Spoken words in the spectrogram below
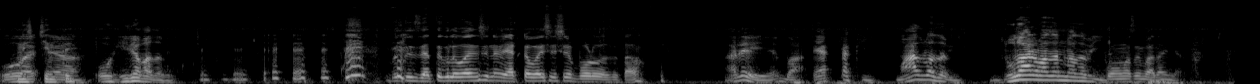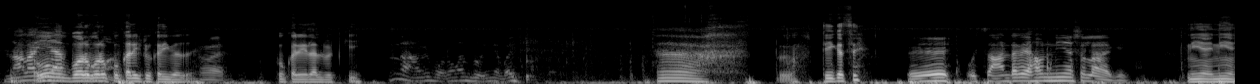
ও নিশ্চিন্তে। ও হীরা বাজাবে। তুই যতগুলো বানিয়েছিস না একটা বয়সে সে বড় আছে তাও। আরে বা- একটা কি? মাছ বাজাবি? জোলার বাজান বাজাবি? মাছ আমি বাঁধাই না। নালাই ও বড় বড় কোকারি টোকারি বাজে হ্যাঁ। কোকারি লাল ভেটকি না আমি বড় মাছ ধরি না ভাই। আহ, তো ঠিক আছে। এ ওই চান্ডারে এখন নিয়ে আসা লাগে। নিয়ে নিয়ে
